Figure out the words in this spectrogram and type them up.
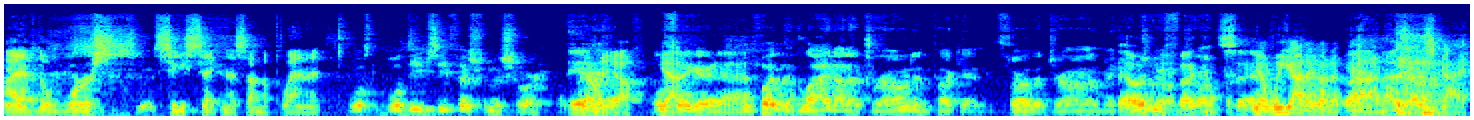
I have the worst seasickness on the planet. We'll, we'll deep sea fish from the shore. We'll Yeah. There we go. We'll Yeah. figure it out. We'll put the line on a drone and fucking throw the drone. And make That the would be fucking sick. Yeah, we got to go to Wow, that's with this guy.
